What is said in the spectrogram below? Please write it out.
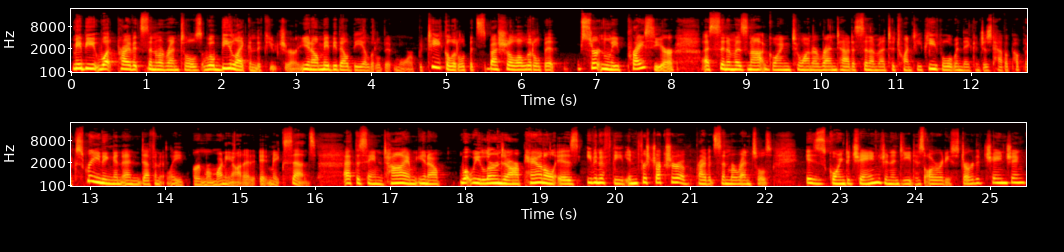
maybe what private cinema rentals will be like in the future. You know, maybe they'll be a little bit more boutique, a little bit special, a little bit certainly pricier. A cinema is not going to want to rent out a cinema to 20 people when they can just have a public screening and, and definitely earn more money on it. It makes sense. At the same time, you know, what we learned in our panel is even if the infrastructure of private cinema rentals is going to change and indeed has already started changing,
